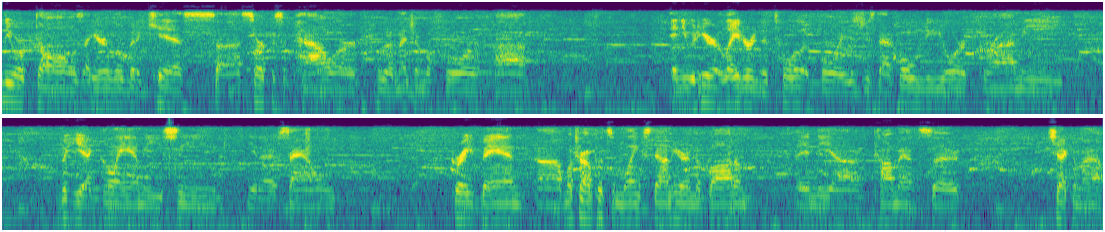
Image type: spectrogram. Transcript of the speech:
New York Dolls. I hear a little bit of Kiss, uh, Circus of Power, who I mentioned before. Uh, and you would hear it later in the Toilet Boys, just that whole New York grimy, but yet glammy scene, you know, sound great band. Um, uh, I'm gonna try and put some links down here in the bottom in the uh, comments, so check them out.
